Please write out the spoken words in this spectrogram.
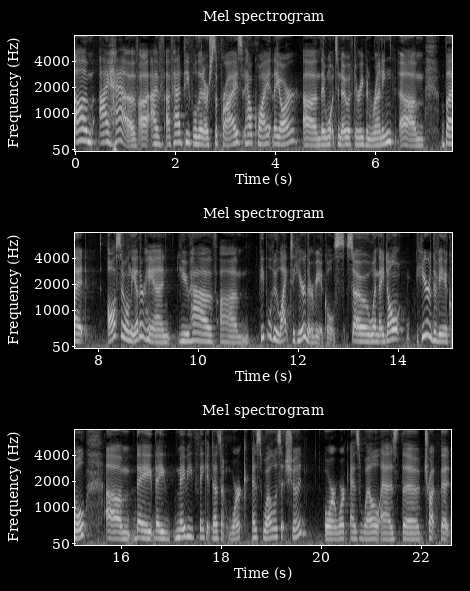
Um, I have. Uh, I've I've had people that are surprised how quiet they are. Um, they want to know if they're even running. Um, but also, on the other hand, you have um, people who like to hear their vehicles. So when they don't hear the vehicle, um, they they maybe think it doesn't work as well as it should, or work as well as the truck that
